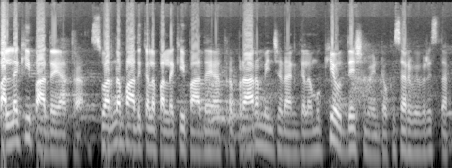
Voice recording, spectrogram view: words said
పల్లకి పాదయాత్ర స్వర్ణ పాదకల పల్లకి పాదయాత్ర ప్రారంభించడానికి గల ముఖ్య ఉద్దేశం ఏంటి? ఒకసారి వివరిస్తారు?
